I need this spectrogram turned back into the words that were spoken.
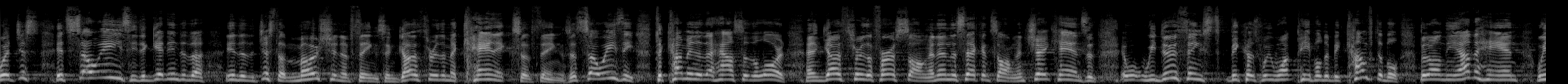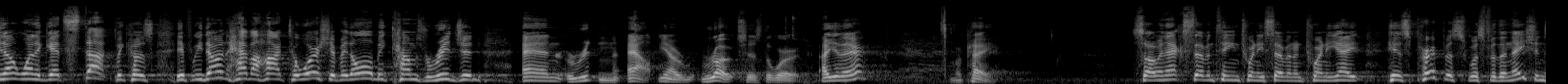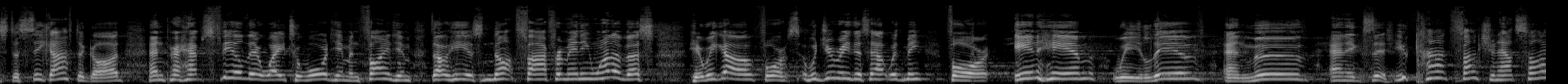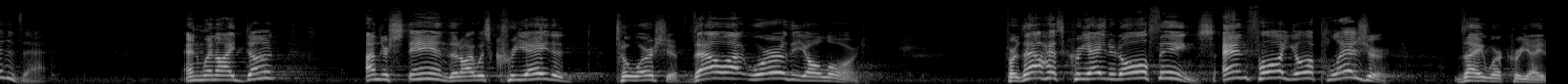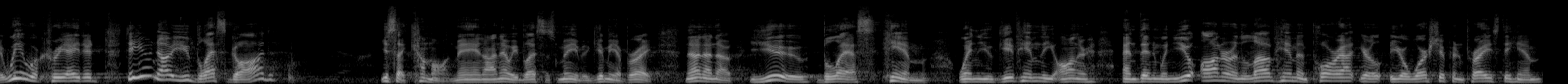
We're just, it's so easy to get into the into the, just the motion of things and go through the mechanics of things. It's so easy to come into the house of the Lord and go through the first song and then the second song and shake hands. And we do things because we want people to be comfortable. But on the other hand, we don't want to get stuck because if we don't have a heart to worship, it all becomes rigid and written out. You know, rote is the word. Are you there? Okay. So in Acts 17 27 and 28, his purpose was for the nations to seek after God and perhaps feel their way toward him and find him, though he is not far from any one of us. Here we go. For, would you read this out with me? For in him we live and move and exist. You can't function outside of that. And when I don't understand that I was created to worship, thou art worthy, O Lord. For thou hast created all things, and for your pleasure they were created. We were created. Do you know you bless God? You say, come on, man, I know he blesses me, but give me a break. No, no, no. You bless him when you give him the honor, and then when you honor and love him and pour out your, your worship and praise to him,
